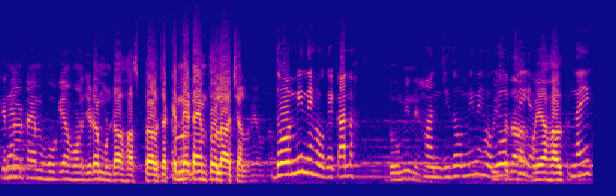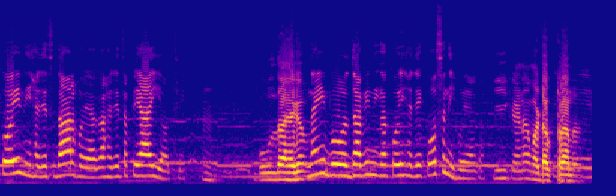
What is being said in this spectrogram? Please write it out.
ਕਿੰਨਾ ਟਾਈਮ ਹੋ ਗਿਆ ਹੁਣ ਜਿਹੜਾ ਮੁੰਡਾ ਹਸਪਤਾਲ 'ਚ? ਕਿੰਨੇ ਟਾਈਮ ਤੋਂ ਇਲਾਜ ਚੱਲ ਰਿਹਾ ਉਹਦਾ? 2 ਮਹੀਨੇ ਹੋ ਗਏ ਕੱਲ 2 ਮਹੀਨੇ ਹਾਂਜੀ 2 ਮਹੀਨੇ ਹੋ ਗਏ ਉੱਥੇ ਹੀ ਆ। ਹੋਇਆ ਹਾਲਤ ਨਹੀਂ ਕੋਈ ਨਹੀਂ ਹਜੇ ਸੁਧਾਰ ਹੋਇਆਗਾ ਹਜੇ ਤਾਂ ਪਿਆ ਹੀ ਆ ਉੱਥੇ। ਹੂੰ। ਬੋਲਦਾ ਹੈਗਾ? ਨਹੀਂ ਬੋਲਦਾ ਵੀ ਨਹੀਂਗਾ ਕੋਈ ਹਜੇ ਕੁਛ ਨਹੀਂ ਹੋਇਆਗਾ। ਕੀ ਕਹਿਣਾ ਵਾ ਡਾਕਟਰਾਂ ਦਾ? ਤੇ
